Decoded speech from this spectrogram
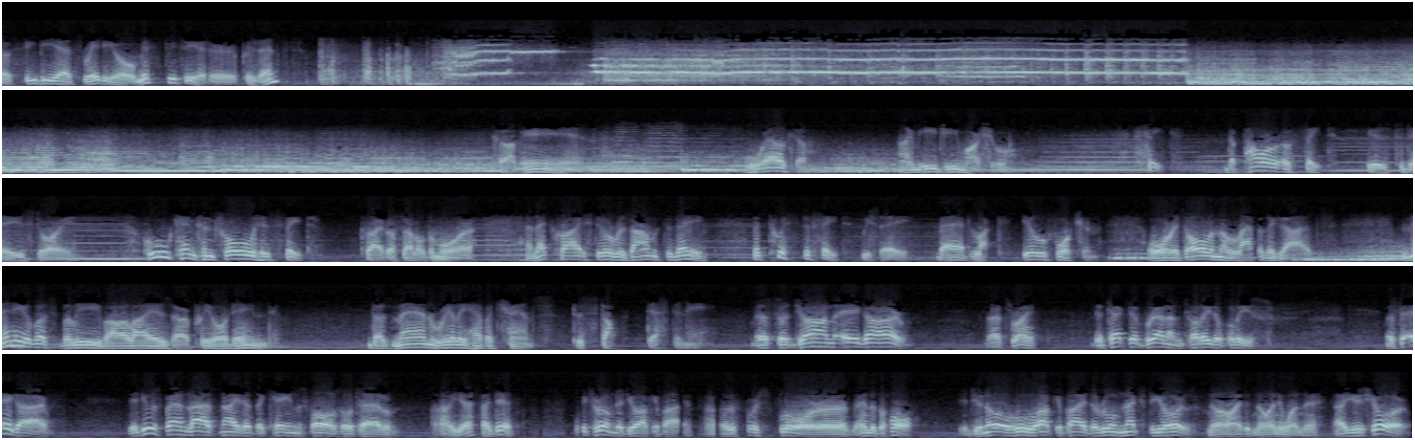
The CBS Radio Mystery Theater presents. Come in. Welcome. I'm E.G. Marshall. Fate, the power of fate, is today's story. Who can control his fate? cried Othello the Moor. And that cry still resounds today. The twist of fate, we say. Bad luck, ill fortune. Or it's all in the lap of the gods. Many of us believe our lives are preordained. Does man really have a chance to stop destiny? Mr. John Agar. That's right. Detective Brennan, Toledo Police. Mr. Agar, did you spend last night at the Canes Falls Hotel? Uh, yes, I did. Which room did you occupy? Uh, the first floor, uh, end of the hall. Did you know who occupied the room next to yours? No, I didn't know anyone there. Are you sure?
